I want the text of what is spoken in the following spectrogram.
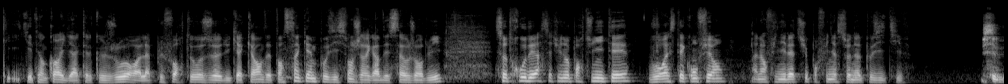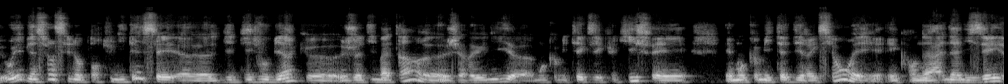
qui, était encore il y a quelques jours la plus forte hausse du CAC 40, est en cinquième position. J'ai regardé ça aujourd'hui. Ce trou d'air, c'est une opportunité? Vous restez confiant? Allez, on finit là-dessus pour finir sur une note positive. Oui, bien sûr, c'est une opportunité. Euh, dites-vous bien que jeudi matin, euh, j'ai réuni euh, mon comité exécutif et, mon comité de direction et, qu'on a analysé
